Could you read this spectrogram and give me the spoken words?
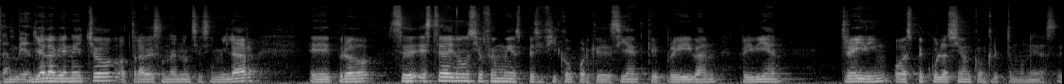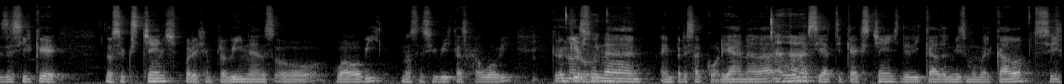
también. Ya lo habían hecho, otra vez un anuncio similar. Eh, pero este anuncio fue muy específico porque decían que prohíban, prohibían trading o especulación con criptomonedas. Es decir, que los exchange, por ejemplo, Binance o Huobi, no sé si ubicas Huobi, creo que es una empresa coreana, una asiática exchange dedicada al mismo mercado. Sí.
